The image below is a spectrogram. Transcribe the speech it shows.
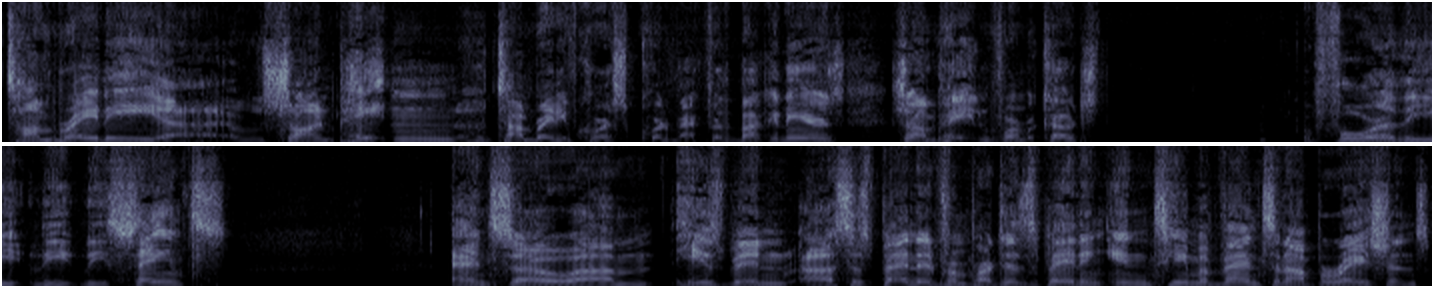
Tom Brady, uh, Sean Payton, who Tom Brady, of course, quarterback for the Buccaneers, Sean Payton, former coach for the, the, the Saints. And so um, he's been uh, suspended from participating in team events and operations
